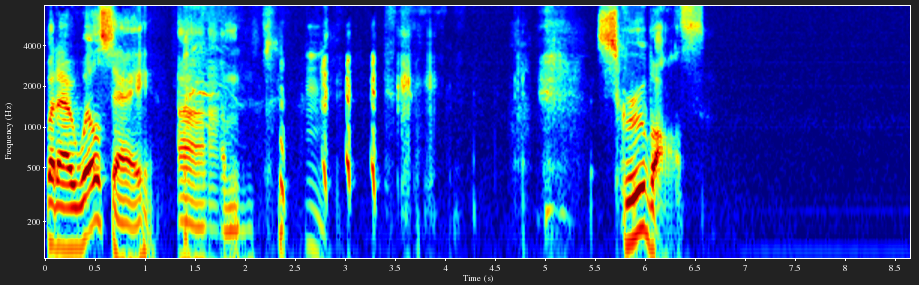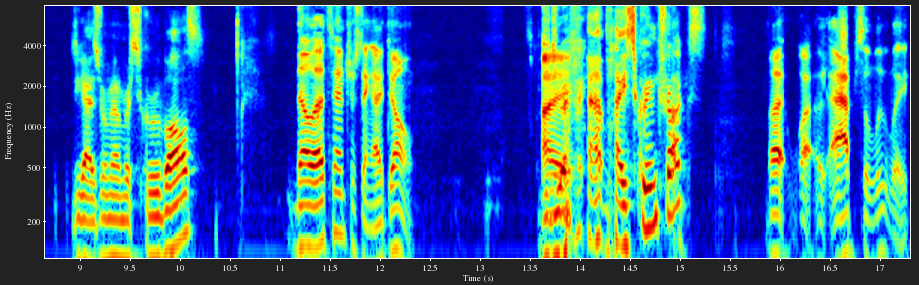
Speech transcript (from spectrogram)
but I will say, um, screwballs. Do you guys remember screwballs? No, that's interesting. I don't. Did you ever have ice cream trucks? Well, absolutely.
